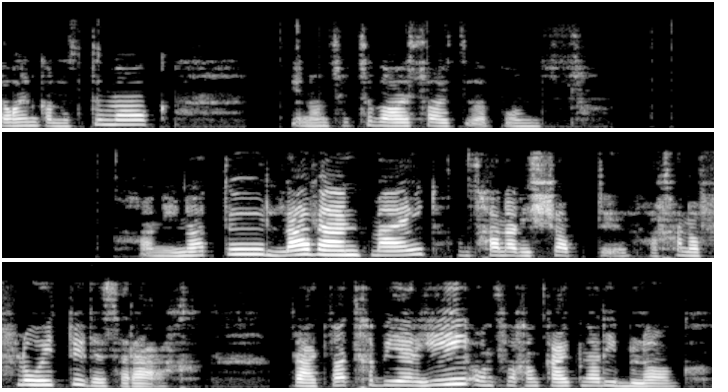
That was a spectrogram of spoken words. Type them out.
Daarin kan ons toemaak en ons het so baie sites oop ons gaan hiernatoe. Love Handmade. Ons gaan na die shop toe. Ons gaan na Floyd toe, dis reg. Right, wat gebeur hier? Ons wil gaan kyk na die blog.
